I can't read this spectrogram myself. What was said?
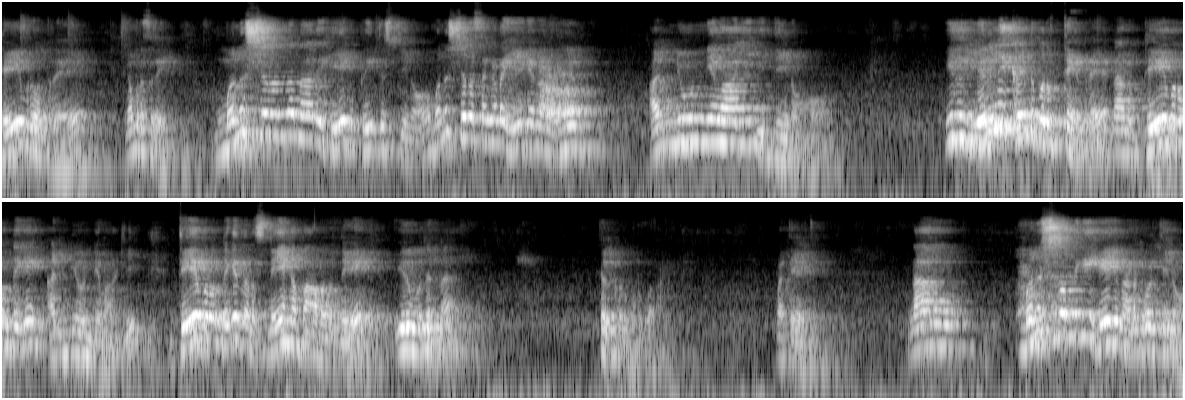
ದೇವರು ಅಂದರೆ, ಗಮನಿಸ್ರಿ, ಮನುಷ್ಯರನ್ನು ನಾನು ಹೇಗೆ ಪ್ರೀತಿಸ್ತೀನೋ, ಮನುಷ್ಯರ ಸಂಗಡ ಹೇಗೆ ನಾನು ಅನ್ಯೋ- ಅನ್ಯೋನ್ಯವಾಗಿ ಇದ್ದೀನೋ ಇದು ಎಲ್ಲಿ ಕಂಡು ಬರುತ್ತೆ ಅಂದರೆ ನಾನು ದೇವರೊಂದಿಗೆ ಅನ್ಯೋನ್ಯವಾಗಿ, ದೇವರೊಂದಿಗೆ ನನ್ನ ಸ್ನೇಹ ಭಾವದೊಂದಿಗೆ ಇರುವುದನ್ನು ತಿಳ್ಕೊಂಡು ಬರ್ಬೋದಾಗಿದೆ ಮತ್ತೆ ಹೇಳ್ತೀನಿ. ನಾನು ಮನುಷ್ಯರೊಂದಿಗೆ ಹೇಗೆ ನಡ್ಕೊಳ್ತೀನೋ,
